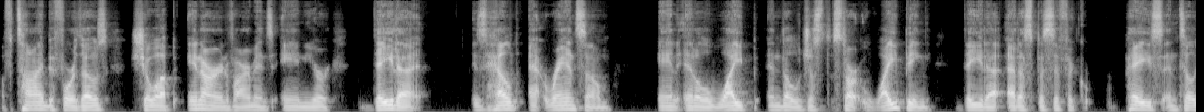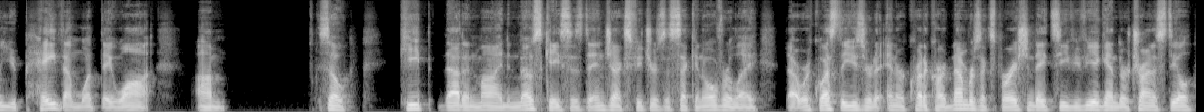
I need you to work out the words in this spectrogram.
of time before those show up in our environments and your data is held at ransom and it'll wipe and they'll just start wiping data at a specific pace until you pay them what they want. Um, so keep that in mind. In most cases, the Injects features a second overlay that requests the user to enter credit card numbers, expiration date, CVV. Again, they're trying to steal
